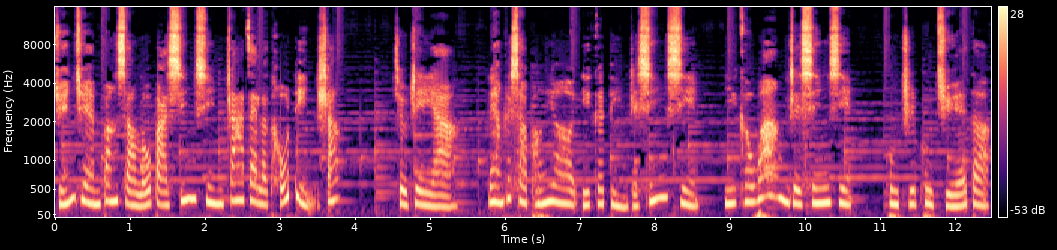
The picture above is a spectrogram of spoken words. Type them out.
卷卷帮小楼把星星扎在了头顶上。就这样，两个小朋友，一个顶着星星，一个望着星星，不知不觉的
